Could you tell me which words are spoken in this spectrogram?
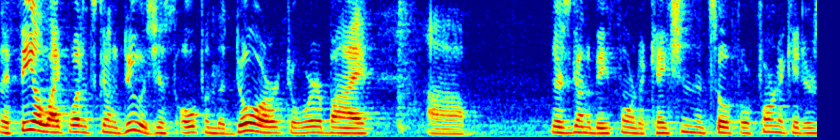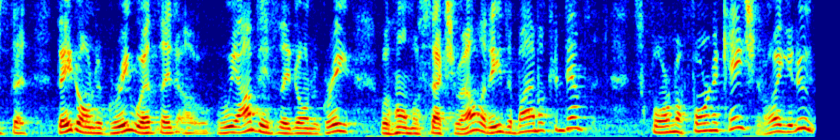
they feel like what it's going to do is just open the door to whereby uh, there's going to be fornication, and so for fornicators that they don't agree with, they we obviously don't agree with homosexuality. The Bible condemns it. It's a form of fornication. All you do is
